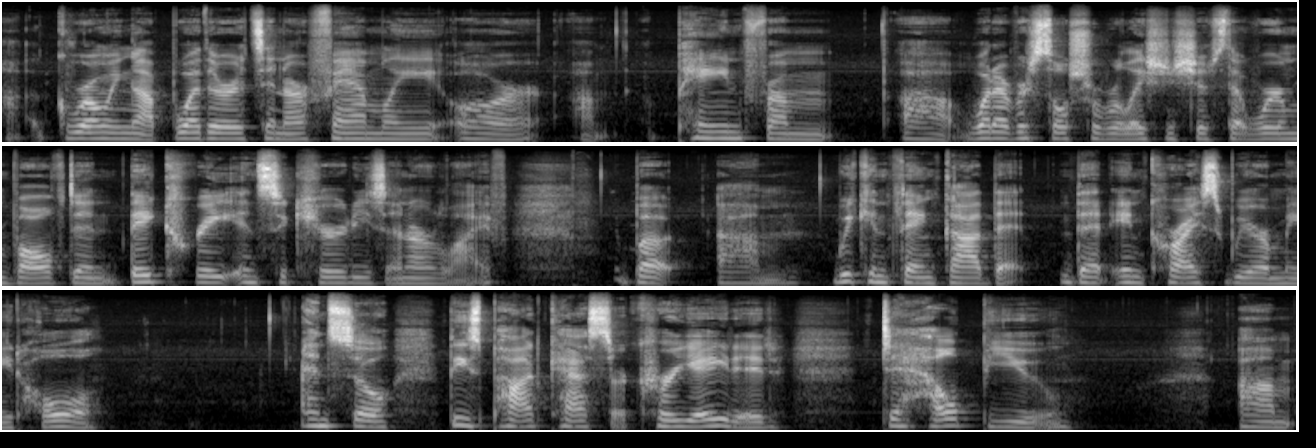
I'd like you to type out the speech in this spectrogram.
uh, growing up, whether it's in our family or um, pain from uh, whatever social relationships that we're involved in. They create insecurities in our life. But um, we can thank God that that in Christ we are made whole. And so these podcasts are created to help you um,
